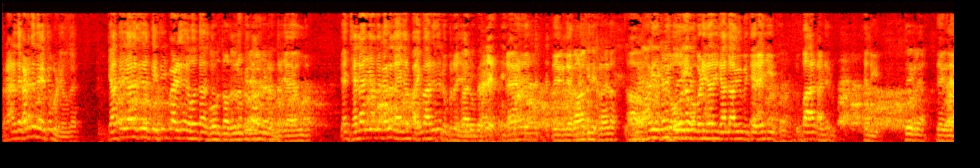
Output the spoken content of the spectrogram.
ਕਿਨਾਰੇ ਤੇ ਖੜ ਕੇ ਦੇਖ ਕੇ ਮੁੜੇ ਹੋਗਾ ਜਾਂਦੇ ਜਾਂਦੇ ਕਿਤੇ ਕਿਸ਼ਤੀ 'ਚ ਬੈਠ ਕੇ ਹੋਰ 10 ਹੋਰ ਦਸ ਕਿਲੋਮੀਟਰ ਅੰਦਰ ਜਾਇਆ ਹੋਊਗਾ। ਜਾਂ ਛੱਲਾ ਜੀ ਉਹਨੇ ਕਹਿੰਦਾ ਲੈ ਜਾ ਭਾਈ ਬਾਹਰ ਦੇ ਡੁੱਬ ਨਾ ਜਾ ਡੁੱਬ ਨਾ ਜਾਏ। ਦੇਖ ਲਿਆ। ਗਾਂ ਕੀ ਦੇਖਣਾ ਇਹਦਾ? ਆ ਕੇ ਦੇਖਣਾ ਹੋਰ ਕੋਈ? ਨਾ ਬੜੀ ਸਾਰੀ ਛੱਲ ਆ ਗਈ ਵਿੱਚੇ ਰਹਿ ਜੀ। ਤੂੰ ਬਾਹਰ ਕੱਢ ਇਹਨੂੰ ਚੱਲੀਏ। ਦੇਖ ਲਿਆ। ਦੇਖ ਲਿਆ।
